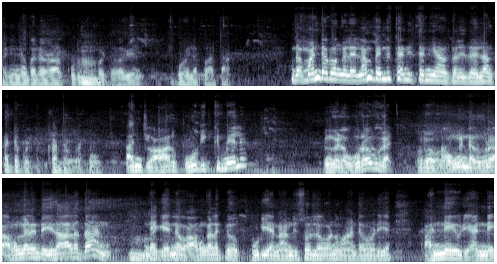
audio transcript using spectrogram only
தனிநபரால் கொடுக்கப்பட்டதோ கோயிலை பார்த்தா. இந்த மண்டபங்கள் எல்லாம் வந்து தனித்தனியாக இதெல்லாம் கட்டப்பட்டு. கட்டப்பட்டு. அஞ்சு ஆறு கோடிக்கு மேல எங்களை உறவுகள். அவங்க இந்த உற அவங்க இந்த இதால தான் இன்னைக்கு என்ன அவங்களுக்கு கூடிய நன்றி சொல்ல வேணும் ஆண்டவனுடைய அன்னையுடைய அன்னை.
